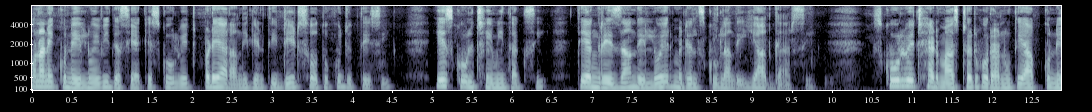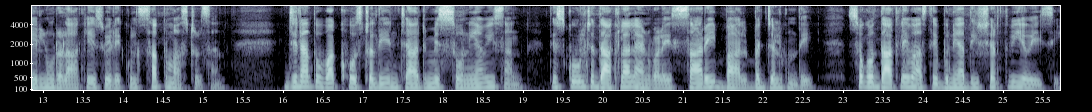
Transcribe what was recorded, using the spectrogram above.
ਉਹਨਾਂ ਨੇ ਕੁਨੇਲ ਨੂੰ ਇਹ ਵੀ ਦੱਸਿਆ ਕਿ ਸਕੂਲ ਵਿੱਚ ਪੜਿਆਰਾਂ ਦੀ ਗਿਣਤੀ 150 ਤੋਂ ਕੁਝ ਉੱਤੇ ਸੀ। ਇਹ ਸਕੂਲ 6ਵੀਂ ਤੱਕ ਸੀ ਤੇ ਅੰਗਰੇਜ਼ਾਂ ਦੇ ਲੋਅਰ ਮਿਡਲ ਸਕੂਲਾਂ ਦੀ ਯਾਦਗਾਰ ਸੀ। ਸਕੂਲ ਵਿੱਚ ਹੈਡਮਾਸਟਰ ਹੋਰਾਂ ਨੂੰ ਤੇ ਆਪ ਕੁਨੇਲ ਨੂੰ ਰਲਾ ਕੇ ਇਸ ਵੇਲੇ ਕੁੱਲ 7 ਮਾਸਟਰ ਸਨ, ਜਿਨ੍ਹਾਂ ਤੋਂ ਵੱਖ ਹੋਸਟਲ ਦੀ ਇੰਚਾਰਜ ਮਿਸ ਸੋਨੀਆ ਵੀ ਸਨ ਤੇ ਸਕੂਲ 'ਚ ਦਾਖਲਾ ਲੈਣ ਵਾਲੇ ਸਾਰੇ ਬਾਲ ਬੱਜਲ ਹੁੰਦੇ ਸਗੋਂ ਦਾਖਲੇ ਵਾਸਤੇ ਬੁਨਿਆਦੀ ਸ਼ਰਤ ਵੀ ਹੋਈ ਸੀ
